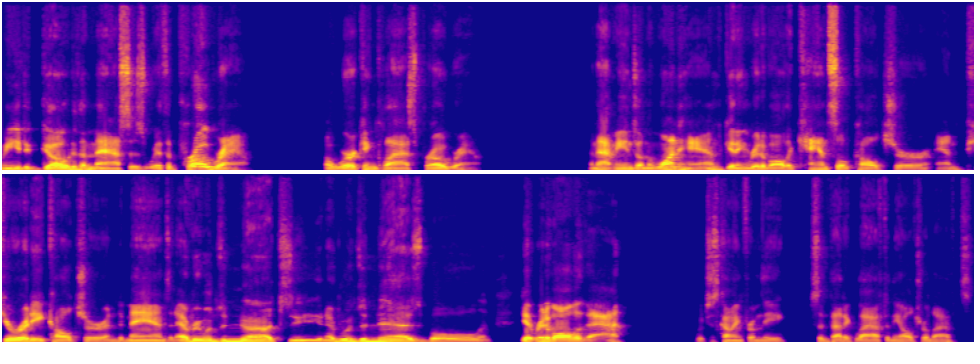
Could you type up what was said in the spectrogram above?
We need to go to the masses with a program, a working class program. And that means, on the one hand, getting rid of all the cancel culture and purity culture and demands, and everyone's a Nazi and everyone's a Nazbol, and get rid of all of that, which is coming from the synthetic left and the ultra lefts.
